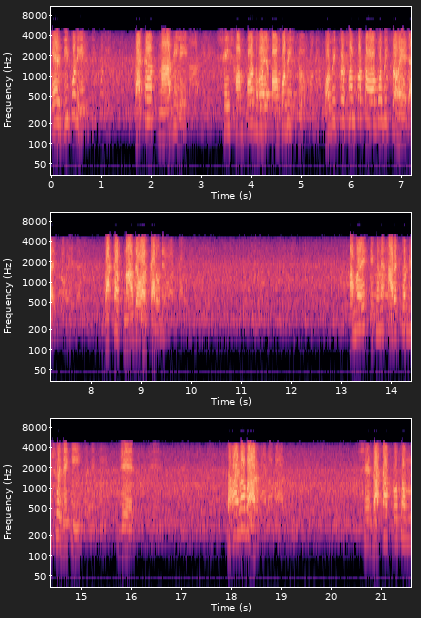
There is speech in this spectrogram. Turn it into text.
এর বিপরীত, জাকাত না দিলে সেই সম্পদ হয় অপবিত্র। পবিত্র সম্পদটা অপবিত্র হয়ে যায়। জাকাত না দেওয়ার কারণে। আমরা এখানে আরেকটা বিষয় দেখি যে সাহালাবার সে জাকাত প্রথম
